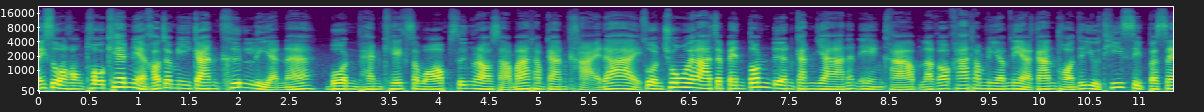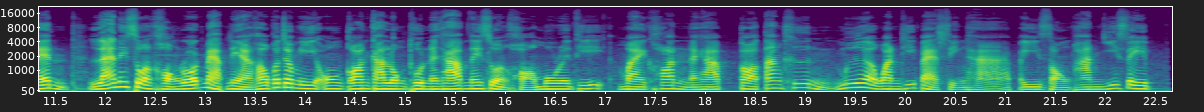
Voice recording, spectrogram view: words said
ในส่วนของโทเค็นเนี่ยเขาจะมีการขึ้นเหรียญนนะ บน Pancake Swap ซึ่งเราสามารถทำการขายได้ ส่วนช่วงเวลาจะเป็นต้นเดือนกันยานั่นเองครับ แล้วก็ค่าธรรมเนียมเนี่ย การถอนจะอยู่ที่ 10%และในส่วนของ Road Map เนี่ยเขาก็จะมีองค์กรการลงทุนนะครับ ในส่วนของมูลนิธิไมคอนนะครับก่อตั้งขึ้นเมื่อวันที่ 8 สิงหาปี 2020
